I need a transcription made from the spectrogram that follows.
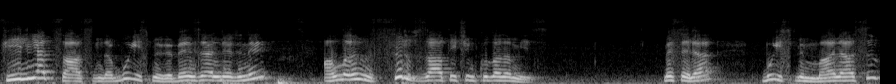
Fiiliyat sahasında bu ismi ve benzerlerini Allah'ın sırf zatı için kullanamayız. Mesela bu ismin manası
